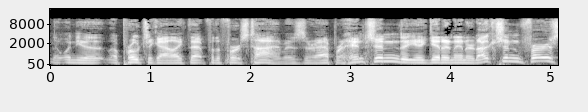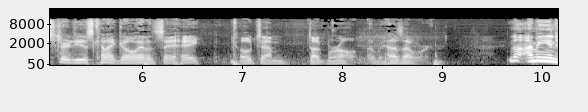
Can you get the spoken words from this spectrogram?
When you approach a guy like that for the first time, is there apprehension? Do you get an introduction first, or do you just kind of go in and say, "Hey, coach, I'm Doug Marrone"? I mean, how does that work? No, I mean,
